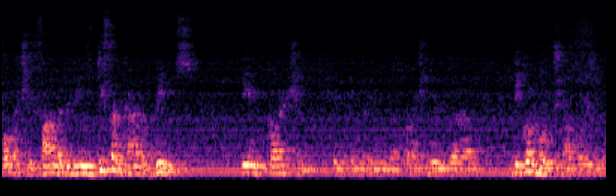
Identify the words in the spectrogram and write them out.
Tom actually found that if you use different kind of beams in connection, in, in, in uh, connection with uh, deconvolution algorithm,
